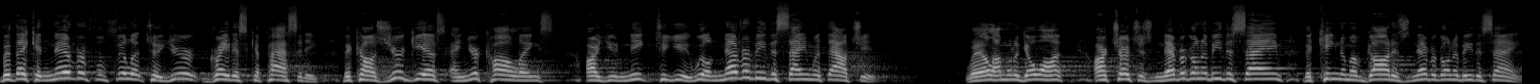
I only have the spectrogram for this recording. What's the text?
but they can never fulfill it to your greatest capacity because your gifts and your callings are unique to you. We'll never be the same without you. Well, I'm going to go on. Our church is never going to be the same. The kingdom of God is never going to be the same.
